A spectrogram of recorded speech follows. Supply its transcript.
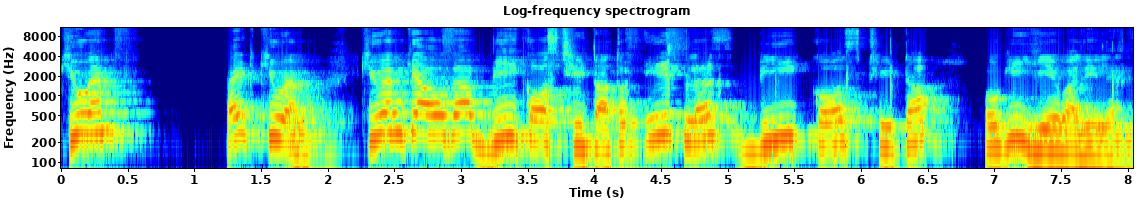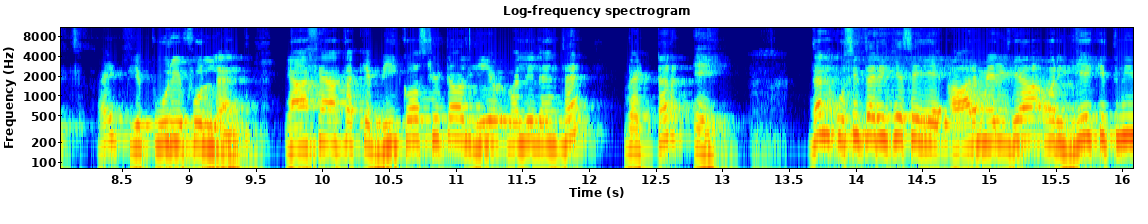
Q M right Q M Q M क्या होगा? बी कॉस थीटा तो A plus B cos theta होगी ये वाली लेंथ राइट ये पूरी फुल लेंथ यहाँ से यहाँ तक के बी कॉस थीटा और ये वाली लेंथ है वेक्टर ए देन उसी तरीके से ये आर मिल गया और ये कितनी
